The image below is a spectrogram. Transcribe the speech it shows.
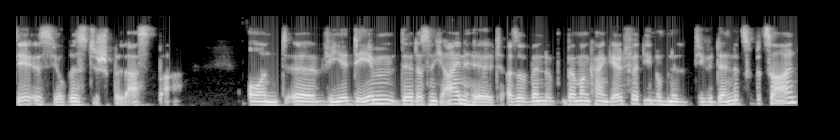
Der ist juristisch belastbar. Und äh, wehe dem, der das nicht einhält. Also wenn, wenn man kein Geld verdient, um eine Dividende zu bezahlen,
